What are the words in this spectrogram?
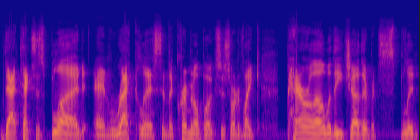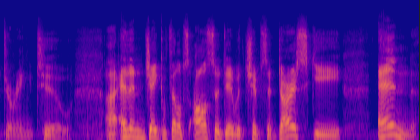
that Texas Blood and Reckless and the criminal books are sort of like parallel with each other, but splintering too. Uh, and then Jacob Phillips also did with Chip Zdarsky and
